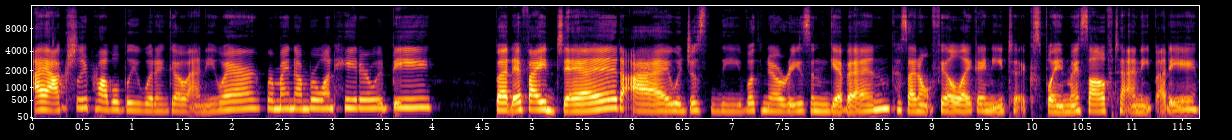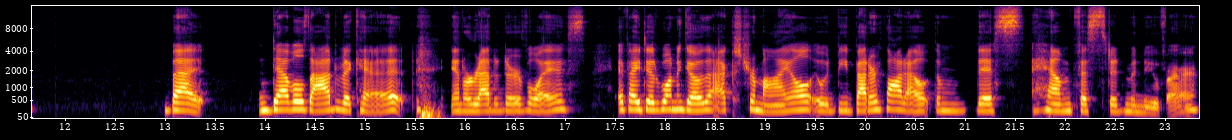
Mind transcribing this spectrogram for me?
I actually probably wouldn't go anywhere where my number one hater would be but if I did, I would just leave with no reason given because I don't feel like I need to explain myself to anybody. But devil's advocate in a Redditor voice, if I did want to go the extra mile, it would be better thought out than this ham fisted maneuver.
